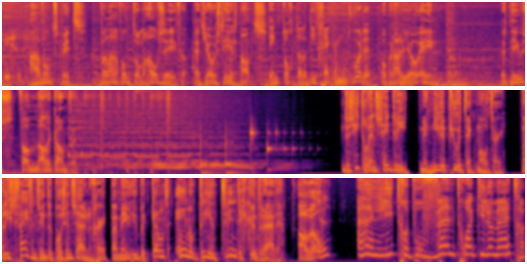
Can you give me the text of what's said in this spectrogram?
crisis. Avondspits. Vanavond om half zeven met Joost Eertmans. Ik denk toch dat het niet gekker moet worden. Op Radio 1. Het nieuws van alle kanten. De Citroën C3 met nieuwe PureTech motor. Maar liefst 25% zuiniger, waarmee u bekend 1 op 23 kunt rijden. Al wel? 1 litre pour 23 kilometer.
